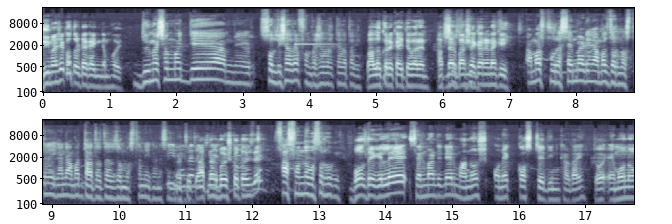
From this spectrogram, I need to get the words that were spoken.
দুই মাসে কত টাকা ইনকাম হয়? দুই মাসের মধ্যে আপনার চল্লিশ হাজার পঞ্চাশ হাজার টাকা থাকে। ভালো করে খাইতে পারেন। আপনার বাসা এখানে নাকি? আমার পুরা সেন্ট মার্টিন আমার জন্মস্থান এখানে আমার দাদা দাদার জন্মস্থান এখানে। আচ্ছা আচ্ছা আপনার বয়স কত হয়েছে? পাঁচপান্ন বছর হবে। বলতে গেলে সেন্ট মার্টিনের মানুষ অনেক কষ্টে দিন কাটায়। তো এমনও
